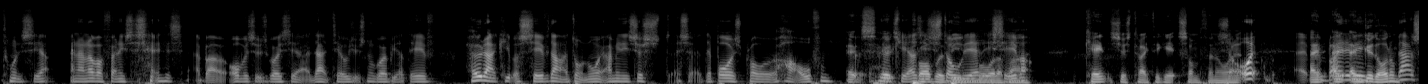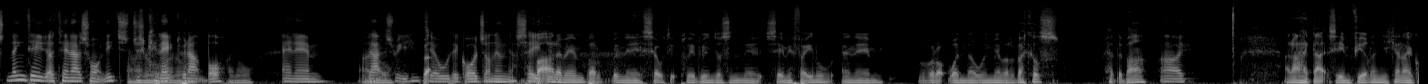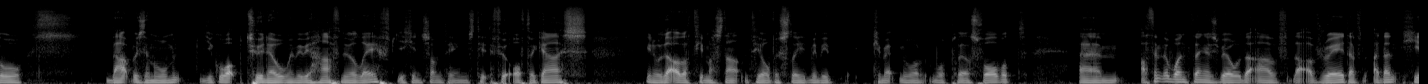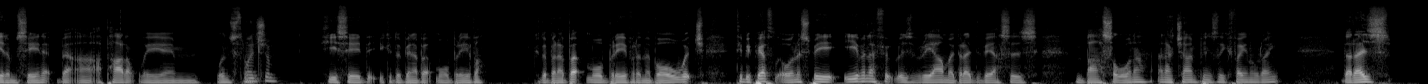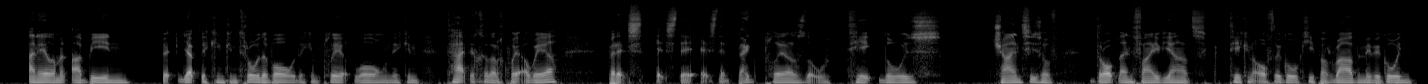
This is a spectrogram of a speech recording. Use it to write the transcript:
don't say it, and I never finished the sentence, but obviously it was going to say that, that tells you it's not going to be a Dave. How that keeper saved that, I don't know. I mean, it's just it's, the ball's probably hot off him. It's, who it's cares? He's probably still been there more to of save it. Kent's just tried to get something on So, it. oh, And, and, and way, good on him. that's nine times out of ten. That's what it needs. I Just know, connect with that ball, I know. and um, that's when you can But- tell the gods are on your side. But I remember when the Celtic played Rangers in the semi final and um, we were up 1 0 and remember Vickers hit the bar. Aye, And I had that same feeling. You kind of go, that was the moment. You go up 2 0 with maybe half an hour left. You can sometimes take the foot off the gas. You know, the other team are starting to obviously maybe commit more more players forward. Um, I think the one thing as well that I've that I've read, I've, I didn't hear him saying it, but uh, apparently um, Lundstram, Lundstram. he said that you could have been a bit more braver could have been a bit more braver in the ball. Which, to be perfectly honest with you, even if it was Real Madrid versus Barcelona in a Champions League final, right, there is an element of being. Yep, they can control the ball, they can play it long, they can tactically they're quite aware, but it's it's the it's the big players that will take those chances of dropping in five yards, taking it off the goalkeeper rather than maybe going,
